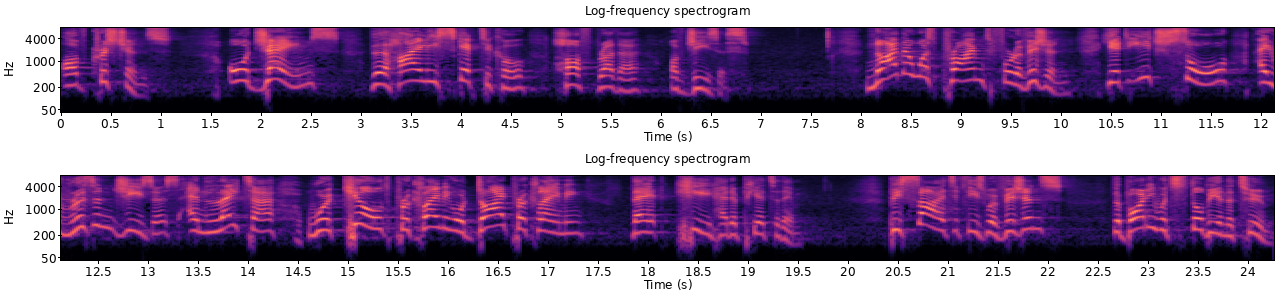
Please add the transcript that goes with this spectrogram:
of Christians, or James, the highly skeptical half brother of Jesus. Neither was primed for a vision, yet each saw a risen Jesus and later were killed proclaiming or died proclaiming that he had appeared to them. Besides, if these were visions, the body would still be in the tomb.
